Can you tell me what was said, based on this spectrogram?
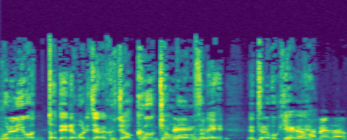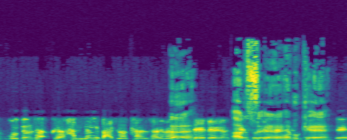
울리고 또 내려버리잖아. 그죠? 그 경고음 네, 소리 들어볼게요. 제가 예. 하면은 모든 사, 그 한 명이 마지막 타는 사람이 예. 한번 내려요. 제 알았어. 예, 때문에. 해볼게요. 예. 네.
